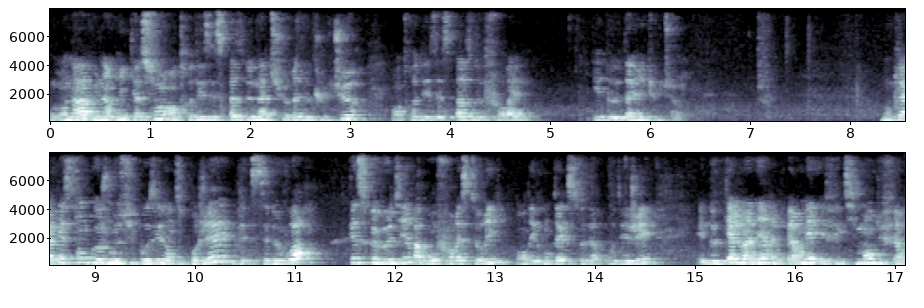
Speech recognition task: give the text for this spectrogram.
où on a une imbrication entre des espaces de nature et de culture, entre des espaces de forêt et d'agriculture. Donc la question que je me suis posée dans ce projet, c'est de voir qu'est-ce que veut dire agroforesterie dans des contextes d'air protégés et de quelle manière elle permet effectivement de faire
